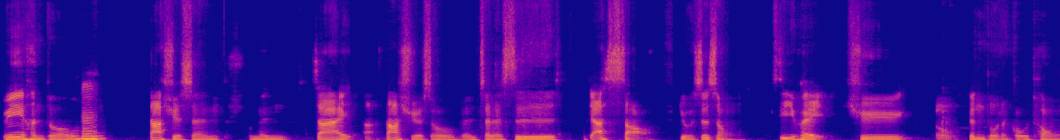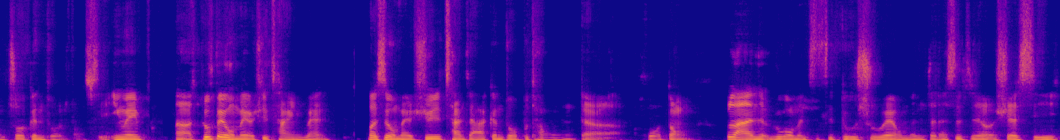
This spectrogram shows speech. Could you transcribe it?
因为很多我们大学生，我们在呃大学的时候，我们真的是比较少有这种机会去有更多的沟通，做更多的东西。因为呃，除非我们有去参与，或者是我们有去参加更多不同的活动。不然，如果我们只是读书，诶，我们真的是只有学习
